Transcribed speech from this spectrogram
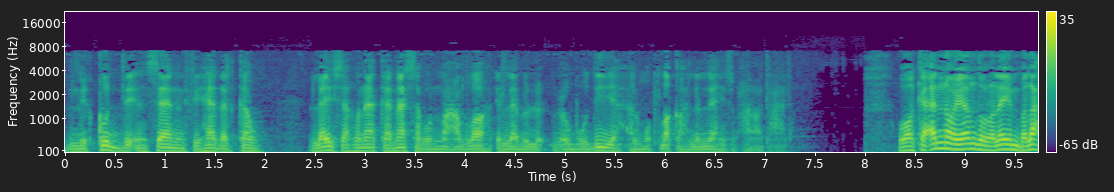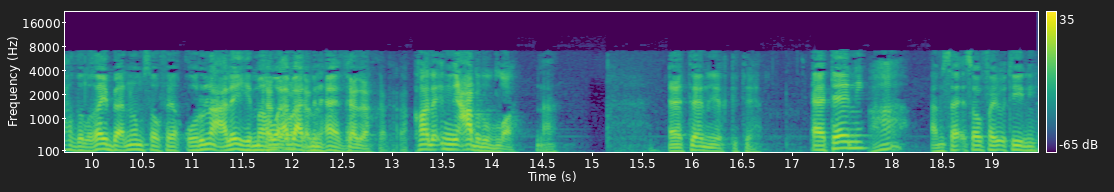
لكل إنسان في هذا الكون ليس هناك نسب مع الله إلا بالعبودية المطلقة لله سبحانه وتعالى وكأنه ينظر إليهم بلحظ الغيب أنهم سوف يقولون عليه ما هو أبعد من هذا. كذا كذا قال إني عبد الله. نعم. آتاني الكتاب. آتاني؟ آه أم سوف يؤتيني؟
